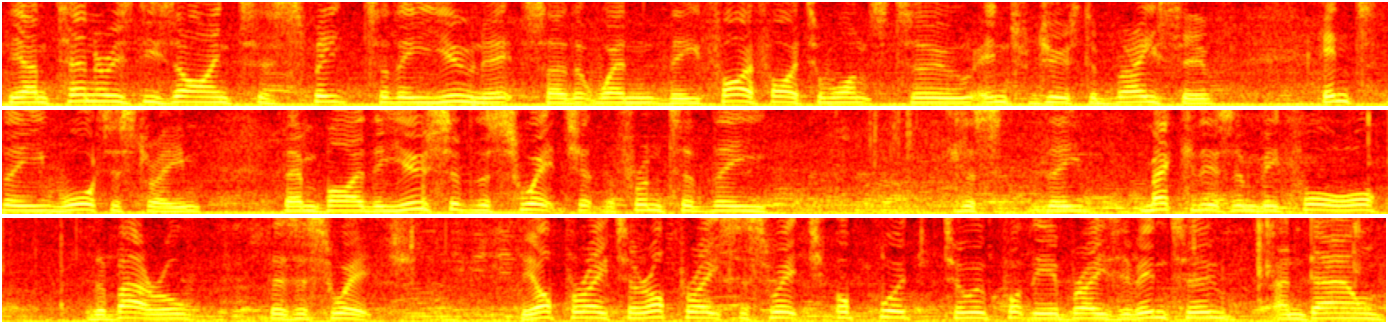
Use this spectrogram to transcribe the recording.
The antenna is designed to speak to the unit so that when the firefighter wants to introduce abrasive into the water stream, then by the use of the switch at the front of the, the, the mechanism before the barrel, there's a switch. The operator operates the switch upward to put the abrasive into and down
